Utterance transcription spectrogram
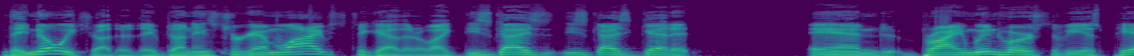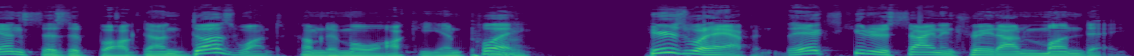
they know each other. They've done Instagram lives together. Like these guys, these guys get it. And Brian Windhorst of ESPN says that Bogdan does want to come to Milwaukee and play. Here's what happened: they executed a sign and trade on Monday.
